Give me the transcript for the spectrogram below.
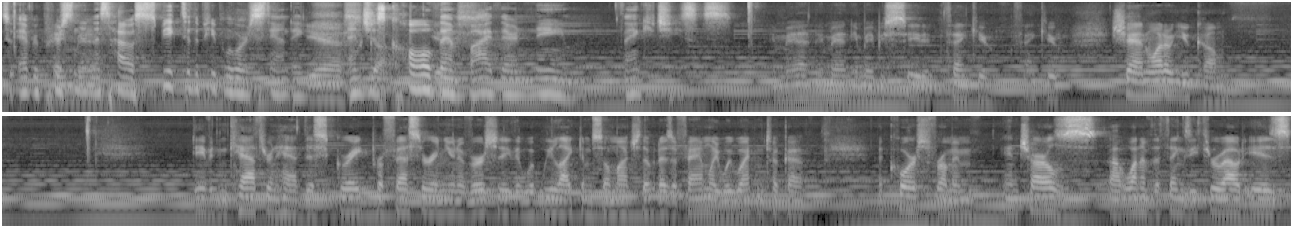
to every person in this house. Speak to the people who are standing Yes, and just God. call them by their name. Thank you, Jesus. Amen. Amen. You may be seated. Thank you. Thank you. Shan, why don't you come? David and Catherine had this great professor in university that we liked him so much that as a family we went and took a, a course from him. And Charles, uh, one of the things he threw out is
